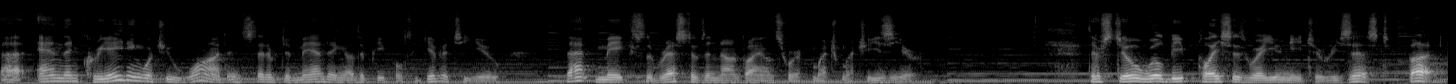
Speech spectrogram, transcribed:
uh, and then creating what you want instead of demanding other people to give it to you, that makes the rest of the nonviolence work much, much easier. There still will be places where you need to resist, but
